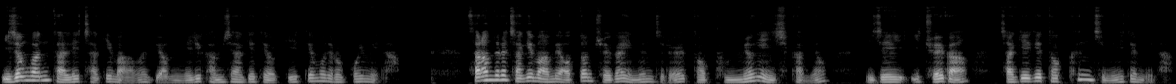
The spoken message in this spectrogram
이전과는 달리 자기 마음을 면밀히 감시하게 되었기 때문으로 보입니다. 사람들은 자기 마음에 어떤 죄가 있는지를 더 분명히 인식하며 이제 이 죄가 자기에게 더 큰 짐이 됩니다.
